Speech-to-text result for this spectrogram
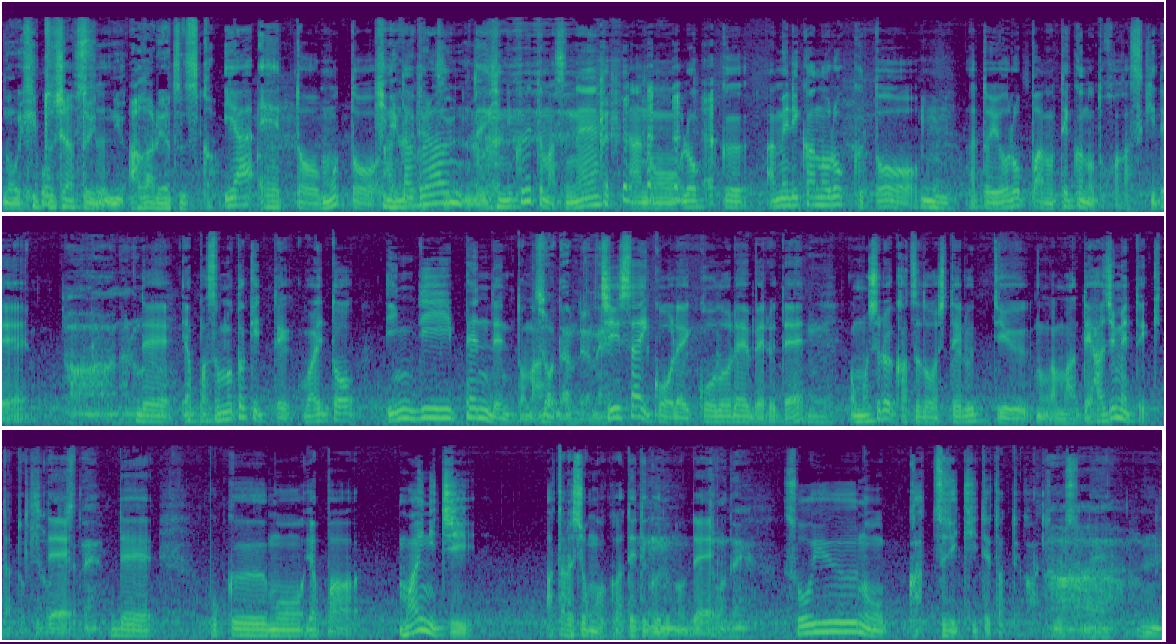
のヒットチャートに上がるやつですか？いやえっ、ともっとアンダーグラウンドひねくれてますね。あのロックアメリカのロックと、うん。あとヨーロッパのテクノとかが好きで。でやっぱその時って割とインディーペンデントな小さいこうレコードレーベルで面白い活動をしてるっていうのがまあ出始めてきた時で。で僕もやっぱ毎日新しい音楽が出てくるので、そうねそういうのをがっつり聴いてたって感じですね。あ、うん。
